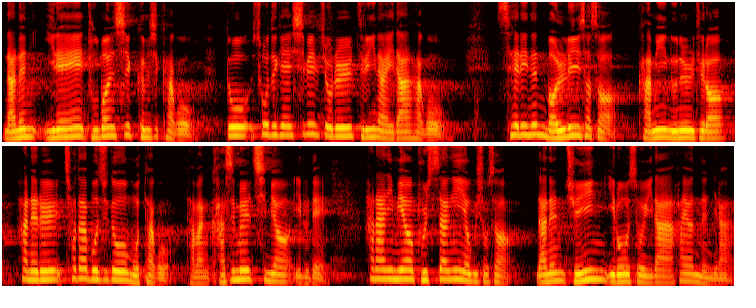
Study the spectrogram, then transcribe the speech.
나는 일해에 두 번씩 금식하고 또 소득의 11조를 드리나이다 하고 세리는 멀리 서서 감히 눈을 들어 하늘을 쳐다보지도 못하고 다만 가슴을 치며 이르되 하나님이여 불쌍히 여기소서. 나는 죄인이로소이다 하였느니라.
